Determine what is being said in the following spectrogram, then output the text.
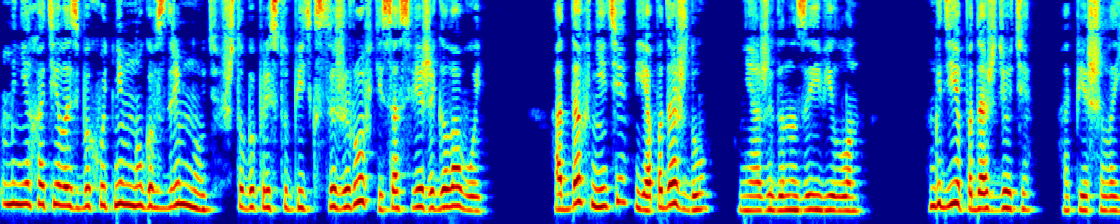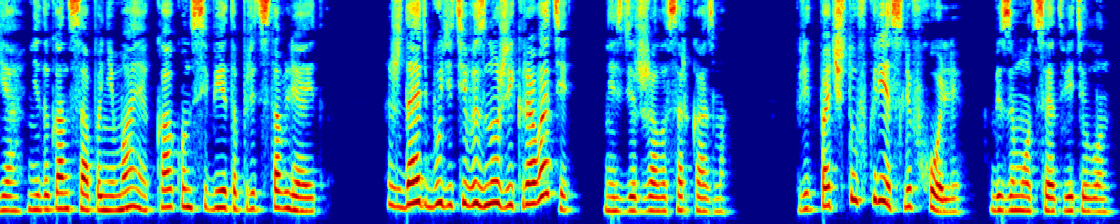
Мне хотелось бы хоть немного вздремнуть, чтобы приступить к стажировке со свежей головой. «Отдохните, я подожду», — неожиданно заявил он. «Где подождете?» — опешила я, не до конца понимая, как он себе это представляет. «Ждать будете в изножьей кровати?» — не сдержала сарказма. «Предпочту в кресле в холле», — без эмоций ответил он.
